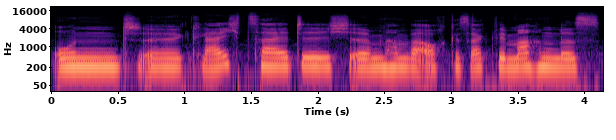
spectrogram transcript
Und äh, gleichzeitig ähm, haben wir auch gesagt, wir machen das,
